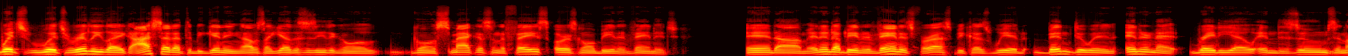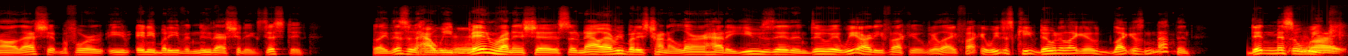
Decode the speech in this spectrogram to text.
which which really like I said at the beginning, I was like, yo, this is either going to going to smack us in the face or it's going to be an advantage. And um, it ended up being an advantage for us because we had been doing internet radio and the Zooms and all that shit before e- anybody even knew that shit existed. Like this is how we've Mhm. been running shows. So now everybody's trying to learn how to use it and do it. We already fucking we're like fuck it. We just keep doing it like it like it's nothing. Didn't miss a week. Right.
